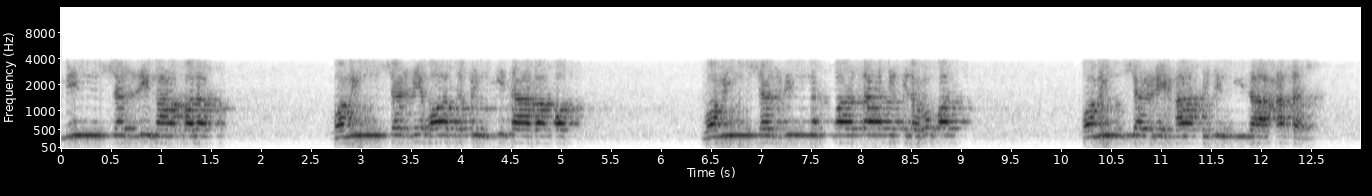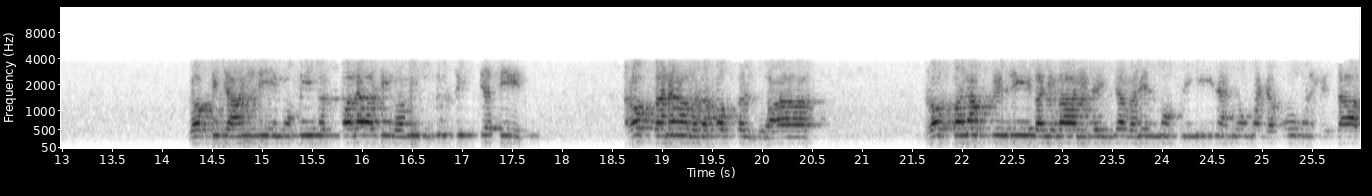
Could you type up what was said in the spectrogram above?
من شر ما خلق ومن شر غاسق إذا وقف ومن شر النفاثات في العقد ومن شر حاسد إذا حسد. رب اجعلني مقيم الصلاة ومن ذريتي. ربنا وتقبل دعاء. ربنا اغفر لي ولوالدي وللمؤمنين يوم يقوم الحساب.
